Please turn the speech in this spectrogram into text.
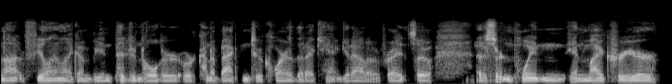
not feeling like I'm being pigeonholed or, or kind of backed into a corner that I can't get out of. Right. So at a certain point in, in my career,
